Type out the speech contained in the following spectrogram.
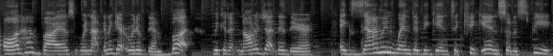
all have bias. We're not going to get rid of them, but we can acknowledge that they're there examine when they begin to kick in, so to speak,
